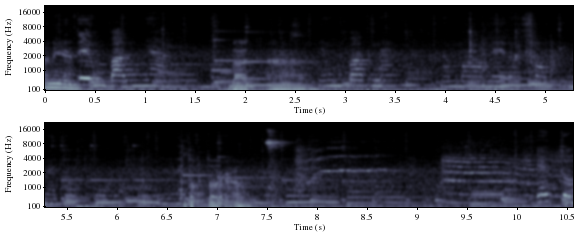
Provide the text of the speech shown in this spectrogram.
Ano yan? Ito yung bag niya. Bag, ah, Yung bag na, na mga meron something na doktor. doktor, oh. Ito.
